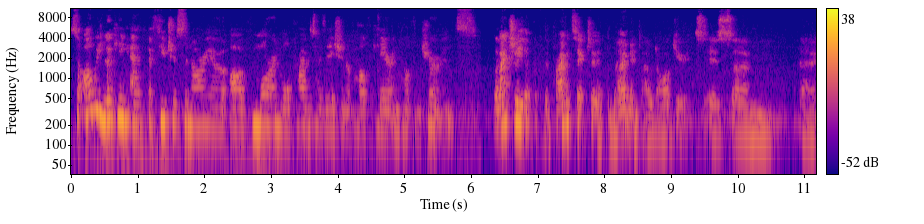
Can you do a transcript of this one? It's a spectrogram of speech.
So, are we looking at a future scenario of more and more privatization of healthcare and health insurance? Well, actually, the, the private sector at the moment, I would argue, is, is um, uh,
